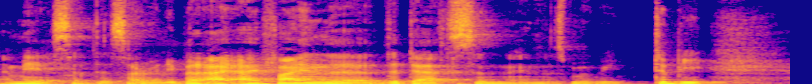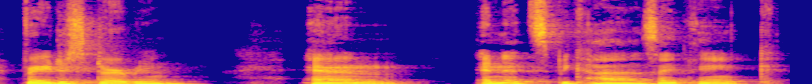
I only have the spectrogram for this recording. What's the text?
I may have said this already, but I, I find the the deaths in, in this movie to be very disturbing, and and it's because I think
